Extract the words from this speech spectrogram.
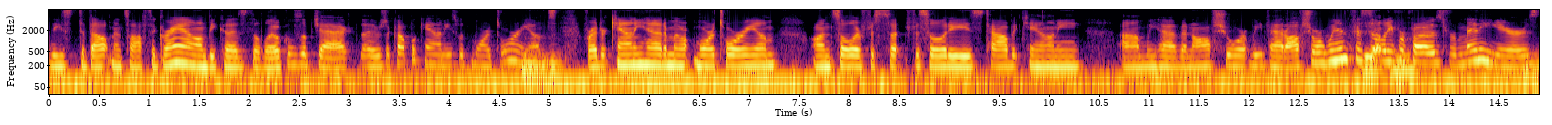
these developments off the ground because the locals object. There's a couple counties with moratoriums. Frederick County had a moratorium on solar faci- facilities. Talbot County, Um, we have an offshore, we've had offshore wind facility mhm. proposed for many years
